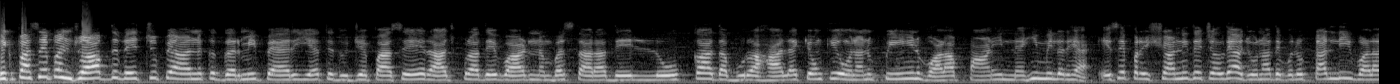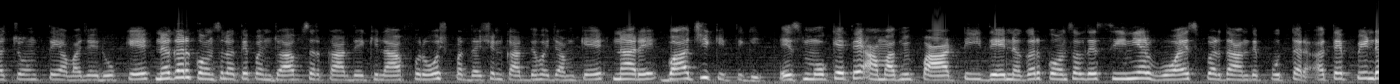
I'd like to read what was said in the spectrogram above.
ਇੱਕ ਪਾਸੇ ਪੰਜਾਬ ਦੇ ਵਿੱਚ ਭਿਆਨਕ ਗਰਮੀ ਪੈ ਰਹੀ ਹੈ ਤੇ ਦੂਜੇ ਪਾਸੇ ਰਾਜਪੁਰਾ ਦੇ ਵਾਰਡ ਨੰਬਰ 17 ਦੇ ਲੋਕਾਂ ਦਾ ਬੁਰਾ ਹਾਲ ਹੈ ਕਿਉਂਕਿ ਉਹਨਾਂ ਨੂੰ ਪੀਣ ਵਾਲਾ ਪਾਣੀ ਨਹੀਂ ਮਿਲ ਰਿਹਾ। ਇਸੇ ਪਰੇਸ਼ਾਨੀ ਦੇ ਚਲਦੇ ਅੱਜ ਉਹਨਾਂ ਦੇ ਵੱਲੋਂ ਟਾਲੀ ਵਾਲਾ ਚੌਂਕ ਤੇ ਆਵਾਜਾਈ ਰੋਕ ਕੇ ਨਗਰ ਕੌਂਸਲ ਅਤੇ ਪੰਜਾਬ ਸਰਕਾਰ ਦੇ ਖਿਲਾਫ ਰੋਸ ਪ੍ਰਦਰਸ਼ਨ ਕਰਦੇ ਹੋਏ ਜੰਮ ਕੇ ਨਾਅਰੇਬਾਜ਼ੀ ਕੀਤੀ ਗਈ। ਇਸ ਮੌਕੇ ਤੇ ਆਮ ਆਦਮੀ ਪਾਰਟੀ ਦੇ ਨਗਰ ਕੌਂਸਲ ਦੇ ਸੀਨੀਅਰ ਵਾਇਸ ਪ੍ਰਧਾਨ ਦੇ ਪੁੱਤਰ ਅਤੇ ਪਿੰਡ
